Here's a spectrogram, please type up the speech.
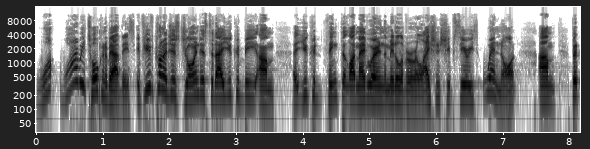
what, why are we talking about this? If you've kind of just joined us today, you could be, um, uh, you could think that like maybe we're in the middle of a relationship series. We're not. Um, but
